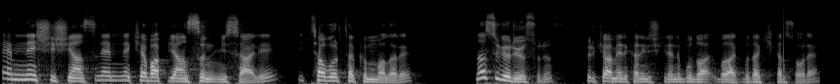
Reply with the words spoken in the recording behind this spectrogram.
hem ne şiş yansın hem ne kebap yansın misali bir tavır takınmaları. Nasıl görüyorsunuz Türkiye-Amerikan ilişkilerini bu, da, bu dakika sonra?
